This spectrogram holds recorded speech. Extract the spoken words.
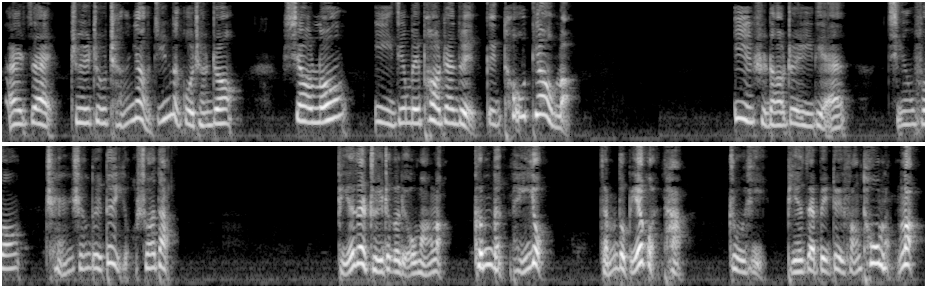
而在追逐程咬金的过程中，小龙已经被炮战队给偷掉了。意识到这一点，清风沉声对队友说道。别再追这个流氓了，根本没用。咱们都别管他，注意别再被对方偷龙了。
